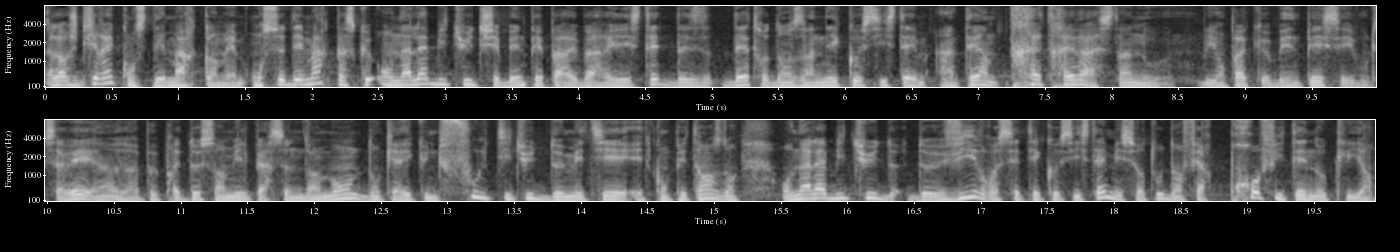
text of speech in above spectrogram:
Alors je dirais qu'on se démarque quand même. On se démarque parce qu'on a l'habitude chez BNP Paribas Real Estate d'être dans un écosystème interne très très vaste. Hein. Nous n'oublions pas que BNP, c'est, vous le savez, hein, à peu près 200 000 personnes dans le monde, donc avec une foultitude de métiers et de compétences. Donc on a l'habitude de vivre cet écosystème et surtout d'en faire profiter nos clients.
